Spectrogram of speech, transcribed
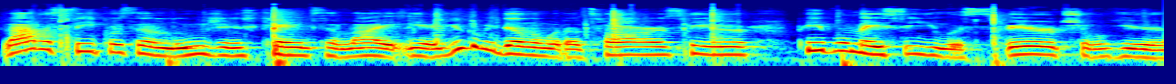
A lot of secrets and illusions came to light. Yeah, you could be dealing with a Taurus here. People may see you as spiritual here.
